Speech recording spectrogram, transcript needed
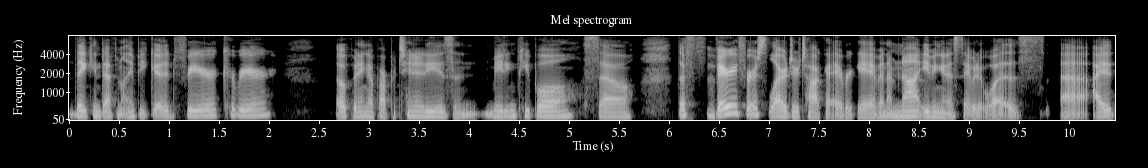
they can definitely be good for your career, opening up opportunities and meeting people. So, the f- very first larger talk I ever gave, and I'm not even going to say what it was, uh, I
